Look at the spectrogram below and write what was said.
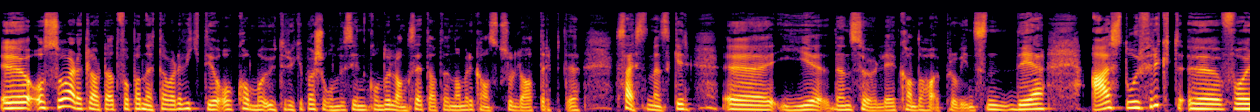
Eh, og så er det klart at For Panetta var det viktig å komme og uttrykke personlig sin kondolanse etter at en amerikansk soldat drepte 16 mennesker eh, i den sørlige Kandahar-provinsen. Det er stor frykt eh, for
